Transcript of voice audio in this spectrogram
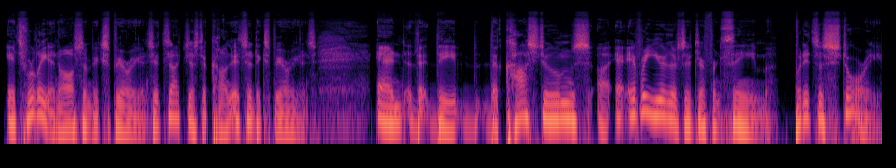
it's really an awesome experience. It's not just a con; it's an experience. And the the the costumes. Uh, every year there's a different theme, but it's a story.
